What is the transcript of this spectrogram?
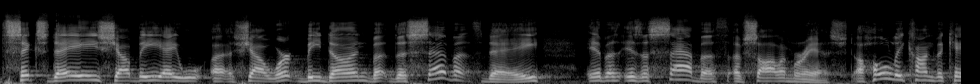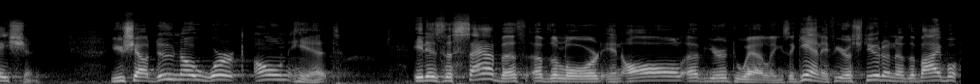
Six days shall, be a, uh, shall work be done, but the seventh day is a Sabbath of solemn rest, a holy convocation. You shall do no work on it. It is the Sabbath of the Lord in all of your dwellings. Again, if you're a student of the Bible,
